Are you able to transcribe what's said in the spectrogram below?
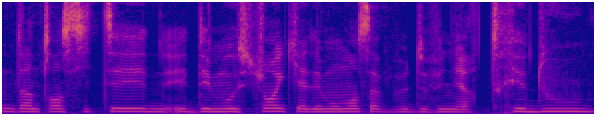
d'intensité et d'émotion et qu'il y a des moments ça peut devenir très doux,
